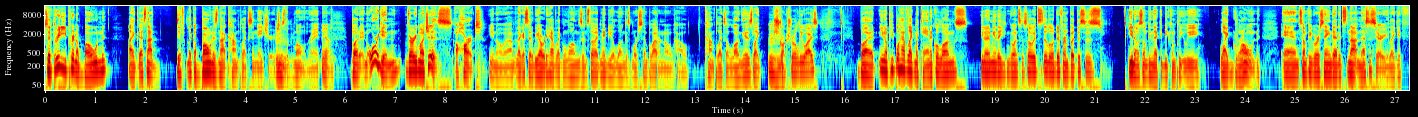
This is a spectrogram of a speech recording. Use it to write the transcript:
to 3D print a bone, like that's not diff- like a bone is not complex in nature. It's just a bone, right? Yeah. but an organ very much is a heart you know um, like i said we already have like lungs and stuff like maybe a lung is more simple i don't know how complex a lung is like structurally wise but you know people have like mechanical lungs you know what i mean that you can go into so it's a little different but this is you know something that could be completely like grown and some people are saying that it's not necessary like if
